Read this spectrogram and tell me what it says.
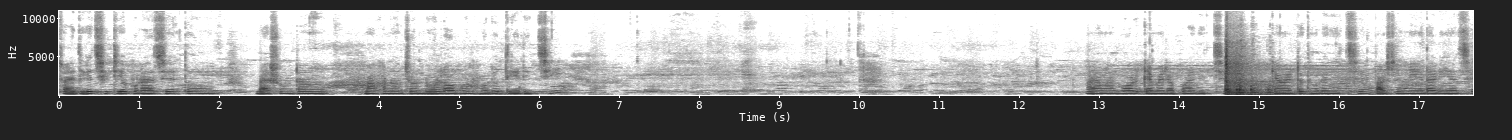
চারিদিকে ছিটিয়ে পড়ে আছে। তো বেসনটা মাখানোর জন্য লবণ হলুদ দিয়ে দিচ্ছি। আর আমার বর ক্যামেরা করে দিচ্ছে, ক্যামেরাটা ধরে দিচ্ছে, পাশে মেয়ে দাঁড়িয়ে আছে।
